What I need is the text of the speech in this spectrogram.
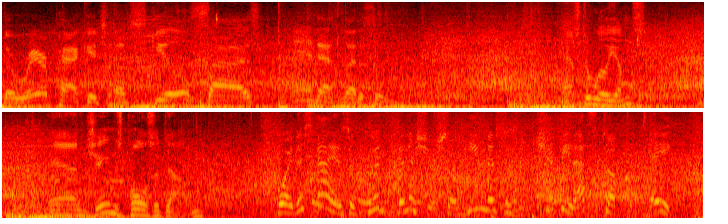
the rare package of skill, size, and athleticism. Pass to Williams. And James pulls it down. Boy, this guy is a good finisher, so he misses a chippy. That's tough to take.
